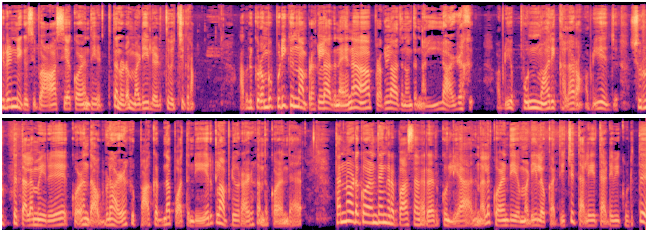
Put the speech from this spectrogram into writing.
ஹிரண்யகசிப்பு ஆசையா குழந்தைய எடுத்து தன்னோட மடியில் எடுத்து வச்சுக்கிறான். அவனுக்கு ரொம்ப பிடிக்கும் தான் பிரகலாதனை. ஏன்னா பிரகலாதன் வந்து நல்ல அழகு. அப்படியே பொன் மாதிரி கலரம். அப்படியே சுருட்ட தலைமையிறு குழந்தை அவ்வளோ அழகு பார்க்கறதுனா பார்த்துட்டே இருக்கலாம். அப்படி ஒரு அழகு அந்த குழந்தை. தன்னோட குழந்தைங்கிற பாசம் வேற இருக்கும் இல்லையா? அதனால குழந்தைய மடியில் உட்காத்தி வச்சு தலையை தடவி கொடுத்து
